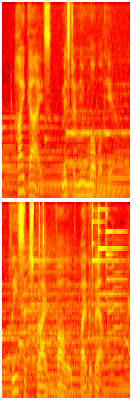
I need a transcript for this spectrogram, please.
Hi guys, Mr. New Mobile here. Please subscribe followed by the bell.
